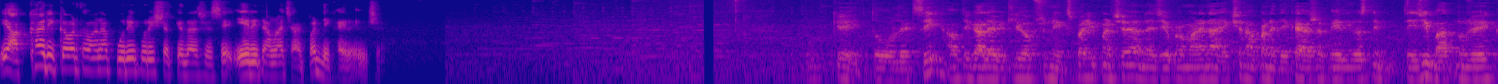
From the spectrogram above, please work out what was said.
એ આખા રિકવર થવાના પૂરેપૂરી શક્યતા છે એ રીતે હમણાં ચાર્ટ પર દેખાઈ રહ્યું છે. ઓકે તો લેટ સી આવતીકાલે વીકલી ઓપ્શનની એક્સપાયરી પણ છે અને જે પ્રમાણેના એક્શન આપણને દેખાયા છે, બે દિવસની તેજી બાદનું જે એક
